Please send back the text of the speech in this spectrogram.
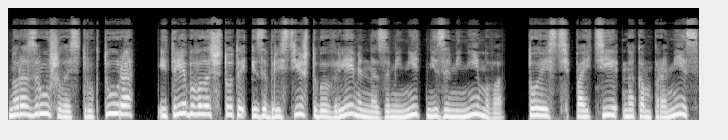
но разрушилась структура и требовалось что-то изобрести, чтобы временно заменить незаменимого, то есть пойти на компромисс,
